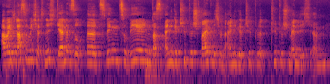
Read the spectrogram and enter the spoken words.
aber ich lasse mich jetzt nicht gerne so äh, zwingen zu wählen, was einige typisch weiblich und einige typisch männlich ähm,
